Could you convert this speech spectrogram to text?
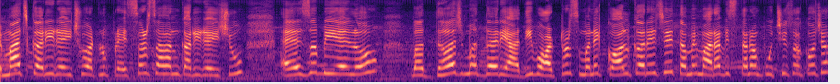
એમાં જ કરી રહી છું, આટલું પ્રેશર સહન કરી રહી છું. એઝ અ બીએલઓ બધા જ મતદાર યાદી વોટર્સ મને કોલ કરે છે. તમે મારા વિસ્તારમાં પૂછી શકો છો.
